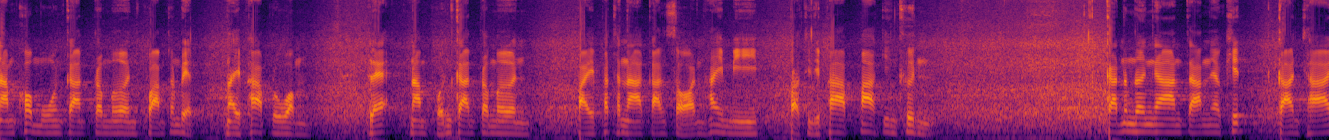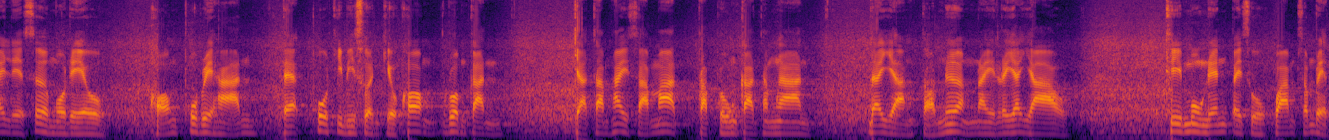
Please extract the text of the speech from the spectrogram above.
นำข้อมูลการประเมินความสำเร็จในภาพรวม และนำผลการประเมิน ไปพัฒนาการสอนให้มีประสิทธิภาพมากยิ่งขึ้น การดำเนินงานตามแนวคิดการใช้เลเซอร์โมเดลของผู้บริหารและผู้ที่มีส่วนเกี่ยวข้องร่วมกัน จะทำให้สามารถปรับปรุงการทำงาน ได้อย่างต่อเนื่องในระยะยาว ที่มุ่งเน้นไปสู่ความสำเร็จ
